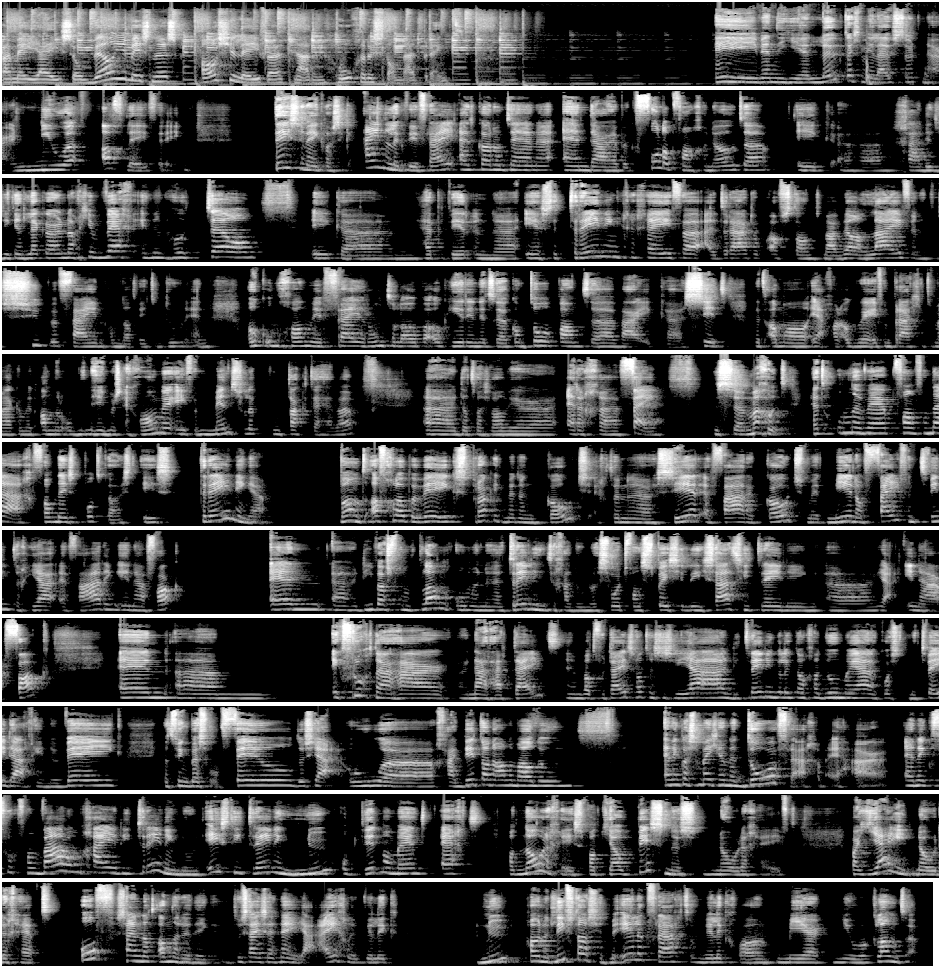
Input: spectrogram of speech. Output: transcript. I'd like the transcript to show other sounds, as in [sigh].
waarmee jij zowel je business als je leven naar een hogere standaard brengt. Hey, Wendy hier. Leuk dat je weer luistert naar een nieuwe aflevering. Deze week was ik eindelijk weer vrij uit quarantaine en daar heb ik volop van genoten. Ik uh, ga dit weekend lekker een nachtje weg in een hotel. Ik uh, heb weer een uh, eerste training gegeven, uiteraard op afstand, maar wel live. En het was super fijn om dat weer te doen. En ook om gewoon weer vrij rond te lopen, ook hier in het uh, kantoorpand waar ik zit. Met allemaal, ja, gewoon ook weer even een praatje te maken met andere ondernemers. En gewoon weer even menselijk contact te hebben. dat was wel weer erg fijn. Dus, maar goed, het onderwerp van vandaag, van deze podcast, is trainingen. Want afgelopen week sprak ik met een coach, echt een uh, zeer ervaren coach met meer dan 25 jaar ervaring in haar vak. En uh, die was van plan om een training te gaan doen, een soort van specialisatietraining ja, in haar vak. En um, ik vroeg naar haar, naar haar tijd en wat voor tijd ze had. En ze zei, ja, die training wil ik dan gaan doen. Maar ja, dan kost het me twee dagen in de week. Dat vind ik best wel veel. Dus ja, hoe uh, ga ik dit dan allemaal doen? En ik was een beetje aan het doorvragen bij haar. En ik vroeg van, waarom ga je die training doen? Is die training nu, op dit moment, echt wat nodig is? Wat jouw business nodig heeft? Wat jij nodig hebt? Of zijn dat andere dingen? Toen zei ze, nee, ja, eigenlijk wil ik nu, gewoon het liefst als je het me eerlijk vraagt, dan wil ik gewoon meer nieuwe klanten.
